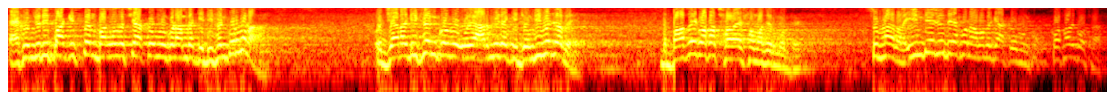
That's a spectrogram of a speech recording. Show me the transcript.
এখন যদি পাকিস্তান বাংলাদেশে আক্রমণ করে, আমরা কি ডিফেন্ড করব না? যারা ডিফেন্ড করবে, ওই আর্মিটা কি জঙ্গি হয়ে যাবে? বাজে কথা ছড়ায় সমাজের মধ্যে। সুভান ইন্ডিয়া যদি এখন আমাদেরকে আক্রমণ করে কথার কথা।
